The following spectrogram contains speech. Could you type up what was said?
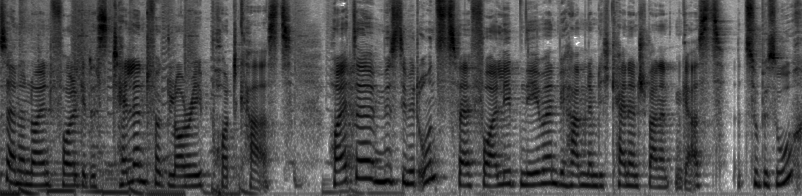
zu einer neuen Folge des Talent for Glory Podcasts. Heute müsst ihr mit uns zwei Vorlieb nehmen. Wir haben nämlich keinen spannenden Gast zu Besuch,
